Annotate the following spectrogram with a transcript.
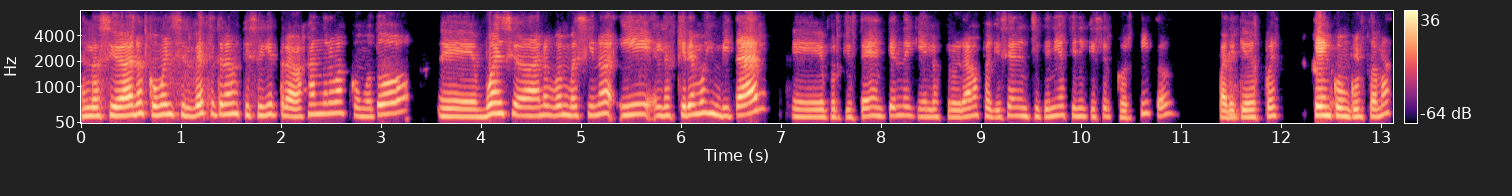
Los ciudadanos como el silvestre tenemos que seguir trabajando nomás como todo, eh, buen ciudadano, buen vecino, y los queremos invitar, eh, porque ustedes entienden que los programas para que sean entretenidos tienen que ser cortitos, para mm. que después queden con gusto más.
